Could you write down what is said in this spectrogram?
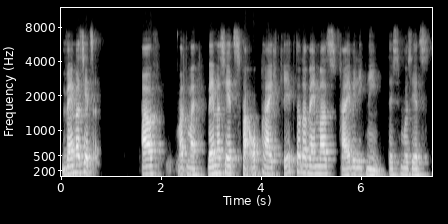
Wenn man es jetzt auf, warte mal, wenn man es jetzt verabreicht kriegt oder wenn man es freiwillig nimmt, das muss jetzt,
